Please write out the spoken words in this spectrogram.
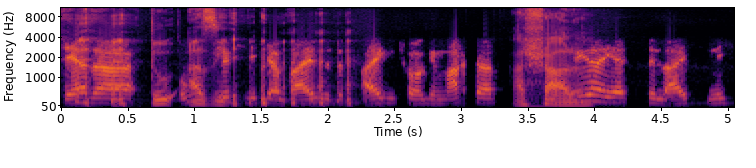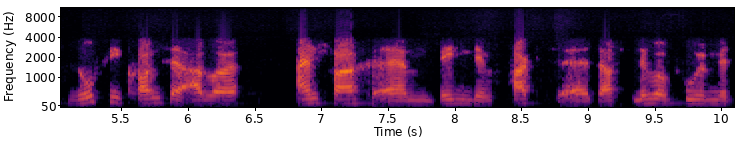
der da unglücklicherweise das Eigentor gemacht hat. Ah, schade. Wofür er jetzt vielleicht nicht so viel konnte, aber einfach ähm, wegen dem Fakt, äh, dass Liverpool mit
